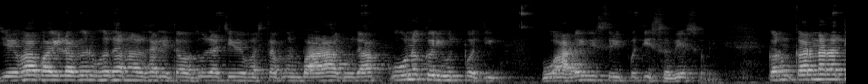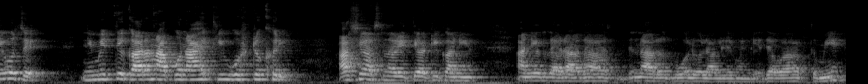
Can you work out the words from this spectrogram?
जेव्हा बाईला गर्भधारणा झाली तेव्हा दुधाची व्यवस्थापन बाळा दुधा कोण करी उत्पत्ती? वाढवी श्रीपती सवे सवे. कारण करणारा तोच आहे. निमित्त कारण आपण आहेत ही गोष्ट खरी. असे असणारे त्या ठिकाणी. अनेकदा राधा नारद बोलू लागले म्हणले जेव्हा तुम्ही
